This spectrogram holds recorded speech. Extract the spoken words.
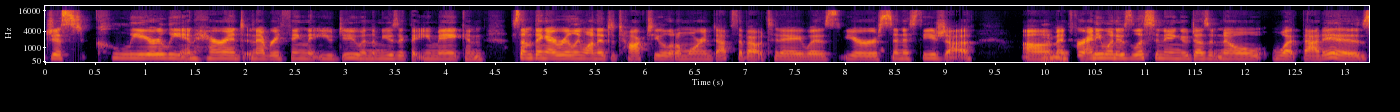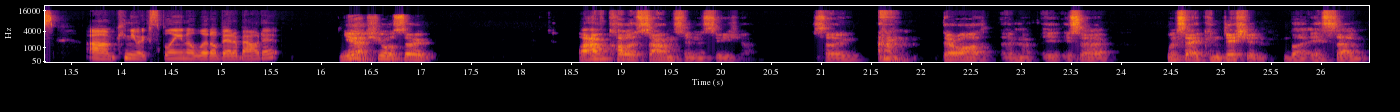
just clearly inherent in everything that you do and the music that you make and something I really wanted to talk to you a little more in depth about today was your synesthesia. Um, Yeah. And for anyone who's listening who doesn't know what that is, um, can you explain a little bit about it? yeah, sure. So I have color sound synesthesia. So there are, an, it's a, I wouldn't say a condition, but it's um,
